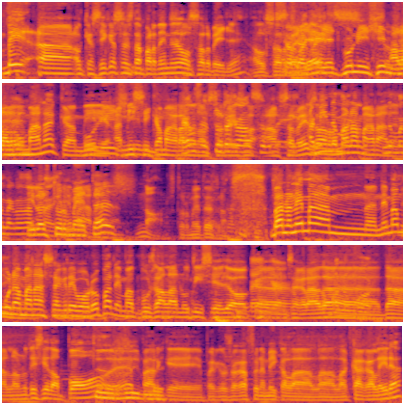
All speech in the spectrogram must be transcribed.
Bé, uh, el que sí que s'està perdent és el cervell, eh? El cervell. Cervellets boníssims, A la eh? romana, que a mi, a mi sí que m'agraden els cervells. Els cervell. cervells A a mi la no romana m'agrada- m'agraden. no I les turmetes? No, les turmetes no. Bueno, anem, amb, anem amb una amenaça greu a Europa, anem a posar la notícia allò que Vinga, ens agrada, de la notícia del por, eh, perquè, perquè us agafi una mica la, la, la cagalera.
